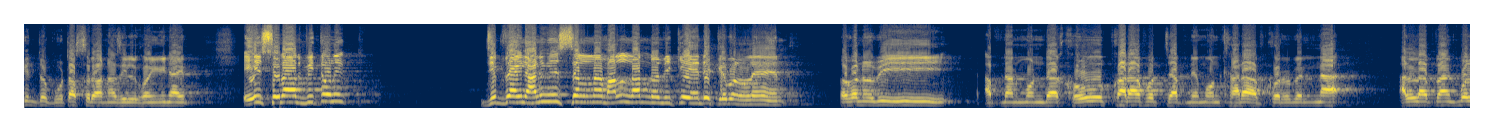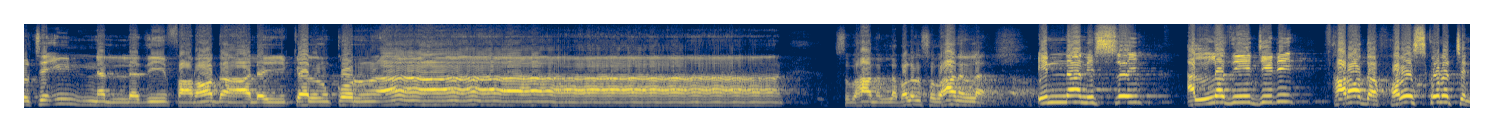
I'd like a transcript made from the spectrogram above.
কিন্তু গোটা সোরা নাজিল হয় নাই এই সোরার ভিতরে জিব্রাহিম আলী ইসাল্লাম আল্লাহ নবীকে ডেকে বললেন নবী, আপনার মনটা খুব খারাপ হচ্ছে, আপনি মন খারাপ করবেন না। আল্লাহ পাক বলছে, ইন্নাল্লাযী ফারাদা আলাইকাল কুরআন। সুবহানাল্লাহ, বলেন সুবহানাল্লাহ। ইন্না নিশ্চয় আল্লাযী যিনি ফারাদা, ফরজ করেছেন,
